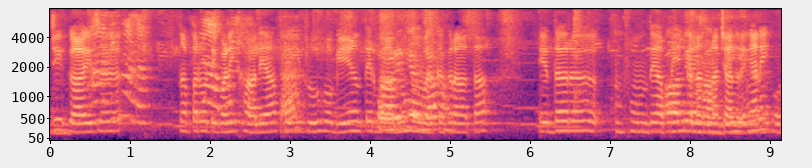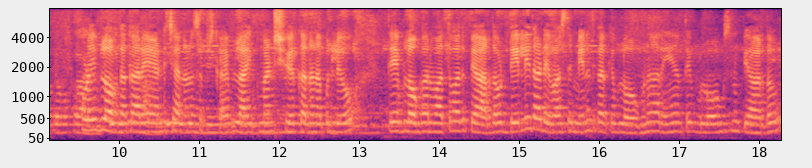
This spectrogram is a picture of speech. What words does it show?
ਜੀ ਗਾਇਸ ਆਪਾਂ ਰੋਟੀ ਪਾਣੀ ਖਾ ਲਿਆ ਫ੍ਰੀ ਫਰੂ ਹੋ ਗਏ ਆ ਤੇ ਰਬਾਬ ਨੂੰ ਹੋਮਵਰਕ ਕਰਾਤਾ। ਇਧਰ ਫੋਨ ਤੇ ਆਪਣੀਆਂ ਗੱਲਾਂ ਗੁੱਲਾਂ ਚੱਲ ਰਹੀਆਂ ਨੇ। ਹੁਣ ਇਹ ਵਲੌਗ ਦਾ ਕਰ ਰਹੇ ਐਂਡ ਚੈਨਲ ਨੂੰ ਸਬਸਕ੍ਰਾਈਬ ਲਾਈਕ ਕਮੈਂਟ ਸ਼ੇਅਰ ਕਰਨਾ ਨਾ ਭੁੱਲਿਓ। ਤੇ ਵਲੌਗਾਂ ਨੂੰ ਵੱਧ ਤੋਂ ਵੱਧ ਪਿਆਰ ਦਿਓ। ਡੇਲੀ ਤੁਹਾਡੇ ਵਾਸਤੇ ਮਿਹਨਤ ਕਰਕੇ ਵਲੌਗ ਬਣਾ ਰਹੇ ਹਾਂ ਤੇ ਵਲੌਗਸ ਨੂੰ ਪਿਆਰ ਦਿਓ।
